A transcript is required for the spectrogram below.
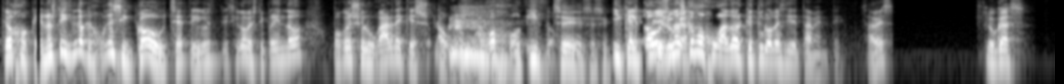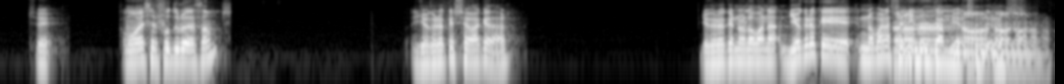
Que ojo, que no estoy diciendo que jueguen sin coach, ¿eh? Te digo, te sigo, me estoy poniendo un poco en su lugar de que es algo jodido. Sí, sí, sí. Y que el coach no es Lucas. como jugador que tú lo ves directamente, ¿sabes? Lucas, Sí. ¿cómo ves el futuro de Zoms? Yo creo que se va a quedar. Yo creo que no lo van a. Yo creo que no van a hacer no, no, ningún no, cambio en no, no, no, no, no.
